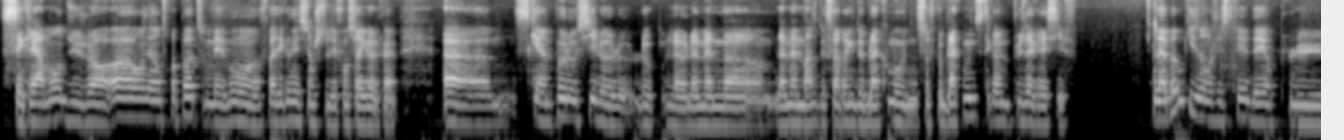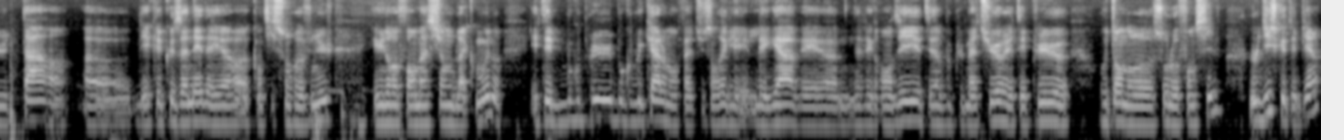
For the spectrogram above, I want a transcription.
c'est clairement du genre oh on est entre potes mais bon faut pas déconner sinon je te défonce la gueule quand même euh, ce qui est un peu aussi le, le, même, la même marque de fabrique de Black Moon sauf que Black Moon c'était quand même plus agressif L'album qu'ils ont enregistré d'ailleurs plus tard, euh, il y a quelques années d'ailleurs, quand ils sont revenus, et une reformation de Black Moon, était beaucoup plus, beaucoup plus calme en fait. Tu sentais que les, les gars avaient, euh, avaient, grandi, étaient un peu plus matures, étaient plus euh, autant sur l'offensive. Le disque était bien,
